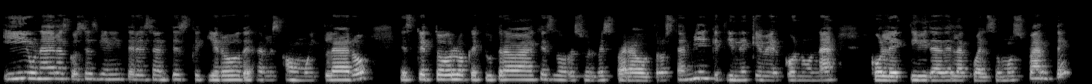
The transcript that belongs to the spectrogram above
Y una de las cosas bien interesantes que quiero dejarles como muy claro es que todo lo que tú trabajes lo resuelves para otros también, que tiene que ver con una colectividad de la cual somos parte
